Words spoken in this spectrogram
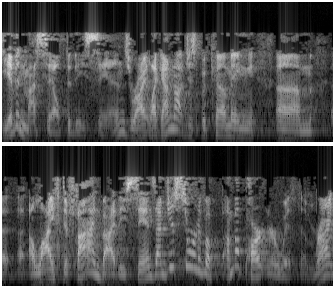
giving myself to these sins, right? Like I'm not just becoming um, a, a life defined by these sins. I'm just sort of a, I'm a partner with them, right?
